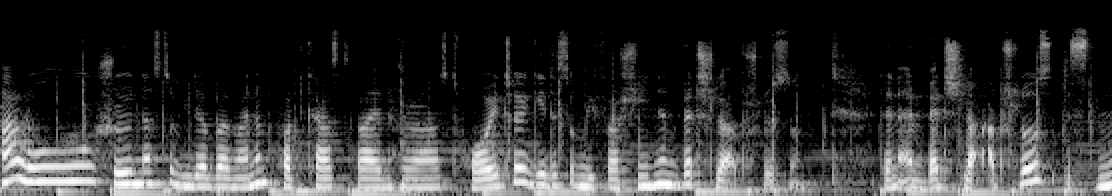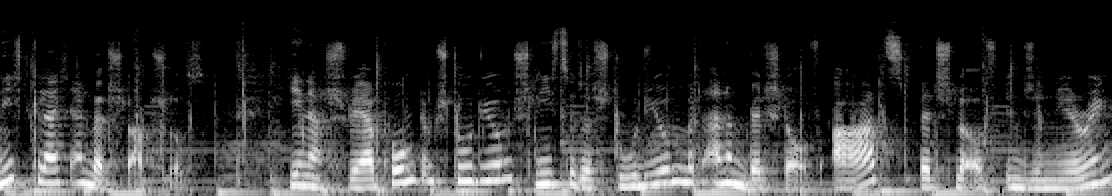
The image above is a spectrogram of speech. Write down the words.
Hallo, schön, dass du wieder bei meinem Podcast reinhörst. Heute geht es um die verschiedenen Bachelorabschlüsse. Denn ein Bachelorabschluss ist nicht gleich ein Bachelorabschluss. Je nach Schwerpunkt im Studium schließt du das Studium mit einem Bachelor of Arts, Bachelor of Engineering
